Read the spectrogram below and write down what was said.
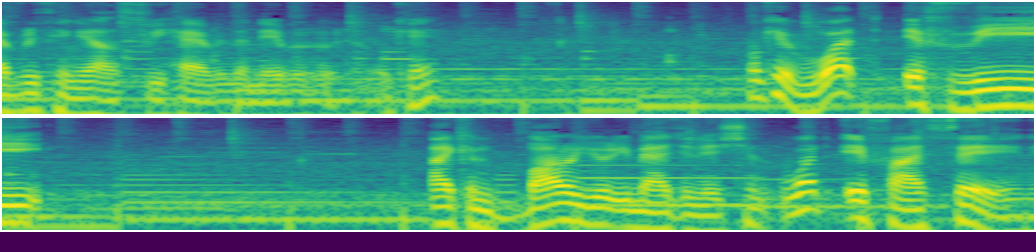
everything else we have in the neighborhood. Okay? Okay, what if we. I can borrow your imagination. What if I say,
